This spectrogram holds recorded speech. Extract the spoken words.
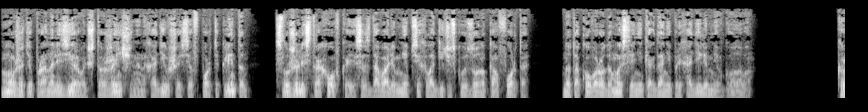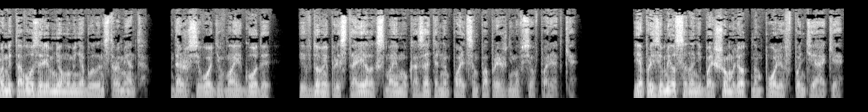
Можете проанализировать, что женщины, находившиеся в порте Клинтон, служили страховкой и создавали мне психологическую зону комфорта, но такого рода мысли никогда не приходили мне в голову. Кроме того, за ремнем у меня был инструмент. Даже сегодня, в мои годы, и в доме престарелых с моим указательным пальцем по-прежнему все в порядке. Я приземлился на небольшом летном поле в Пантиаке,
